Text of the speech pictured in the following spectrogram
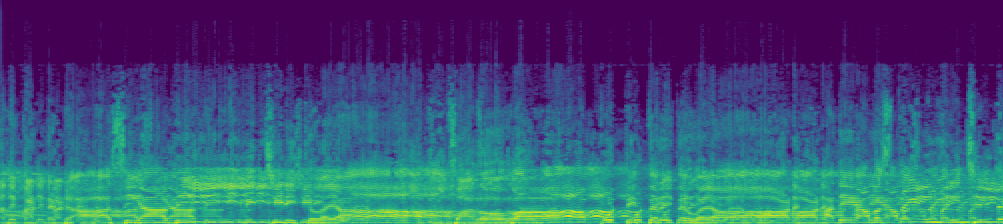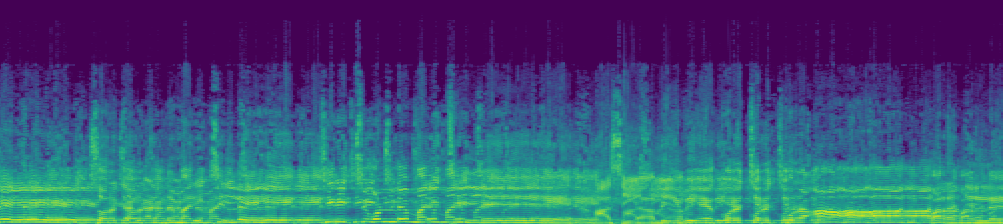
അത് കണ്ടിട്ട് ആസിയാബി ഫറോവ പൊട്ടിത്തെറിക്കുകയാണ്. അതേ അവസ്ഥയിൽ മരിച്ചില്ലേ? സ്വർഗം കണ്ട് മരിച്ചില്ലേ? ചിരിച്ചുകൊണ്ട് മരിച്ചില്ലേ? ആസിയാബീവിയെ കുറിച്ച് ഖുർആൻ പറഞ്ഞില്ലേ?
